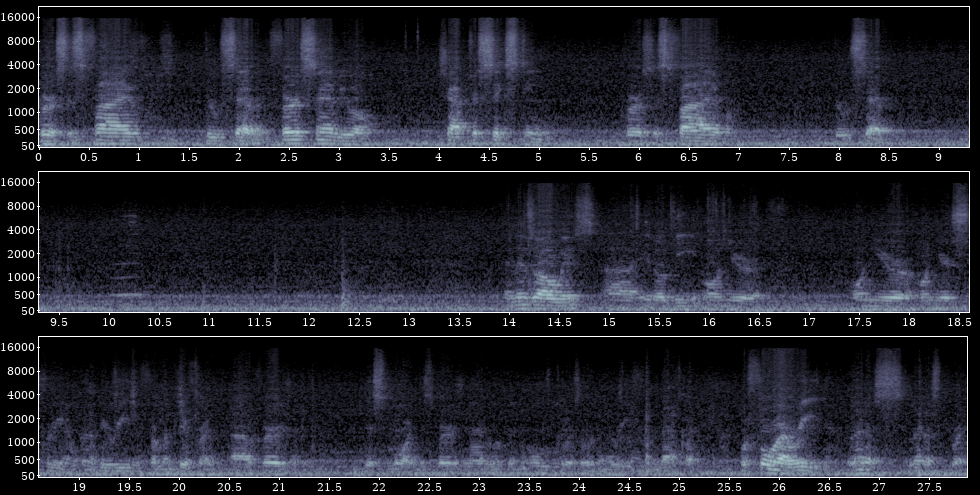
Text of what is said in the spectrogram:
verses 5 through 7. 1 Samuel chapter 16, verses 5 through 7. And as always, uh, it'll be on your on your on your screen. I'm going to be reading from a different uh, version this morning. This version I have a little bit moved so we're going to read from that. But before I read, let us let us pray.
